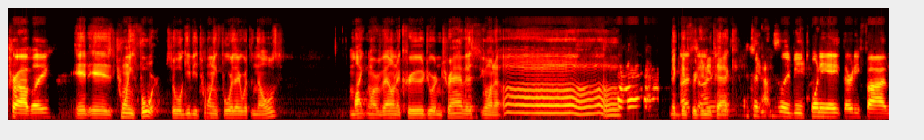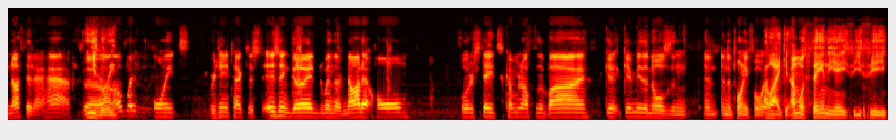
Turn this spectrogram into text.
Probably. It is 24. So we'll give you 24 there with the Noles. Mike Norvell and a crew, Jordan Travis. You want to, oh, against That's- I Virginia mean, Tech. It could Yeah. easily be 28 35, nothing at half. So Easily. I'll the points. Virginia Tech just isn't good when they're not at home. Florida State's coming off of the bye. Get, give me the Noles in, in, in the 24. I like it. I'm going to stay in the ACC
